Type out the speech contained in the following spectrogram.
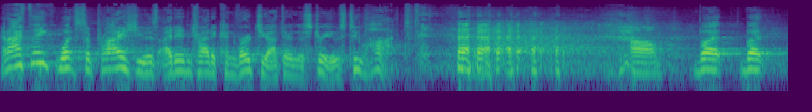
And I think what surprised you is I didn't try to convert you out there in the street. It was too hot. um, but but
